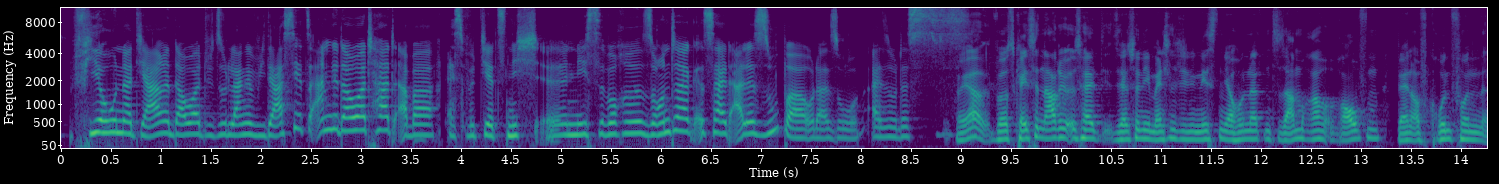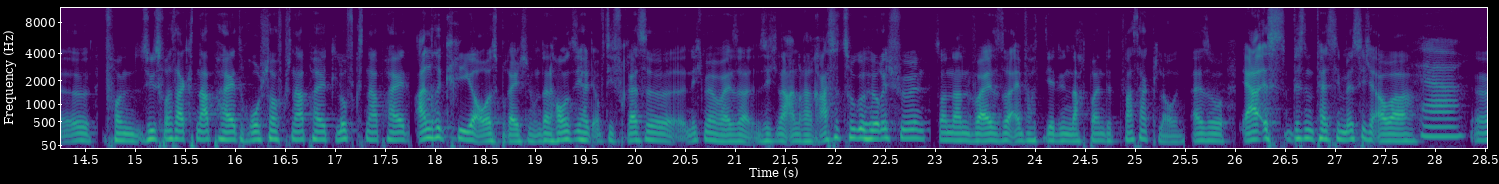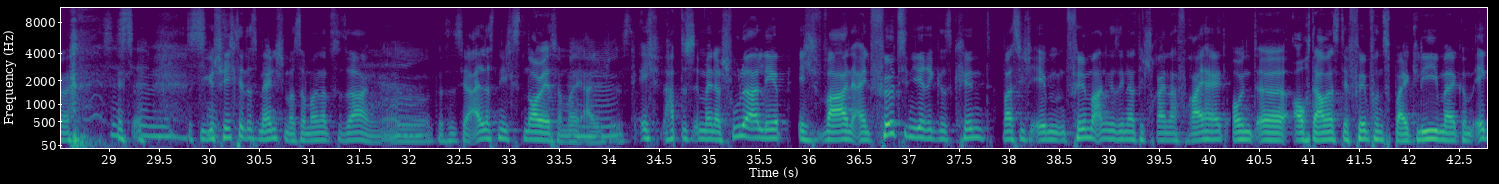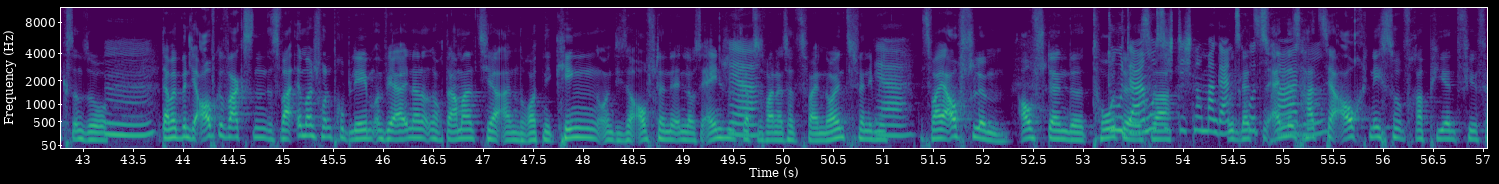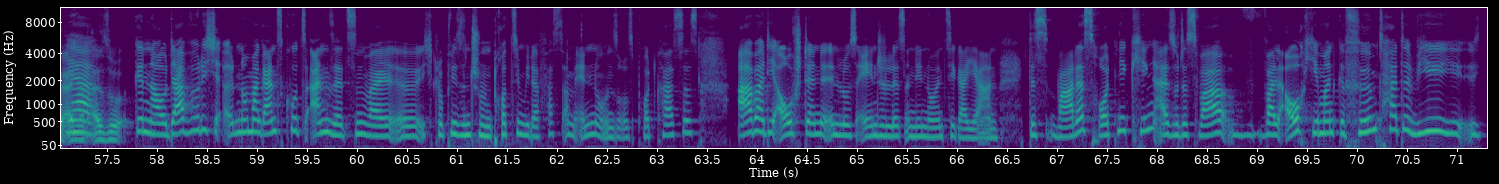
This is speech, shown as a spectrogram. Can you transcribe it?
400 Jahre dauert, so lange wie das jetzt angedauert hat, aber es wird jetzt nicht äh, nächste Woche Sonntag ist halt alles super oder so. Also das. Naja, Worst-Case-Szenario ist halt, selbst wenn die Menschen sich in den nächsten Jahrhunderten zusammenraufen, werden aufgrund von, äh, von Süßwasserknappheit, Rohstoffknappheit, Luftknappheit, andere Kriege ausbrechen und dann hauen sie halt auf die Fresse, nicht mehr, weil sie sich einer anderen Rasse zugehörig fühlen, sondern weil sie einfach dir den Nachbarn das Wasser klauen. Also, ja, ist ein bisschen pessimistisch, aber ja, äh, ist, ähm, das ist die Geschichte des Menschen, was soll man dazu sagen? Ja. Also, das ist ja alles nichts Neues, wenn man mhm. ehrlich ist. Ich habe das in meiner Schule erlebt. Ich war ein 14-jähriges Kind, was sich eben Filme angesehen hat wie Schrei nach Freiheit und äh, auch damals der Film von Spike Lee, Malcolm X und so. Mhm. Damit bin ich aufgewachsen. Das war immer schon ein Problem und wir erinnern uns noch damals hier an Rodney King und diese Aufstände in Los Angeles. Ja. Ich glaube, das war 1992, wenn ich ja. mich. Das war ja auch schlimm. Aufstände, Tote. Du, da muss war, ich dich noch mal ganz kurz letzten Endes hat es ja auch nicht so frappierend viel verändert. Ja, also, genau, da würde ich äh, noch mal ganz kurz ansetzen, weil äh, ich glaube, wir sind schon trotzdem wieder fast am Ende unseres Podcastes. Aber die Aufstände in Los Angeles in den 90er Jahren, das war das Rodney King. Also das war, weil auch jemand gefilmt hatte, wie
